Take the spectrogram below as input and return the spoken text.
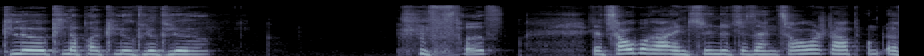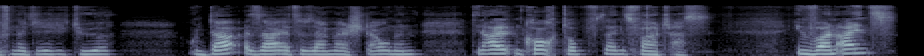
Klirr, klapper, klirr, klirr, klirr. Was? Der Zauberer entzündete seinen Zauberstab und öffnete die Tür und da sah er zu seinem Erstaunen den alten Kochtopf seines Vaters. Ihm war ein, Einz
